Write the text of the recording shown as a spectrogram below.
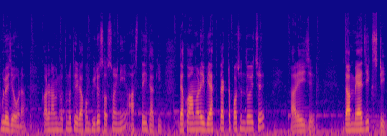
ভুলে যেও না, কারণ আমি নতুন নতুন এরকম ভিডিও সবসময় নিয়ে আসতেই থাকি। দেখো, আমার এই ব্যাকপ্যাকটা পছন্দ হয়েছে, আর এই যে দ্য ম্যাজিক স্টিক।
